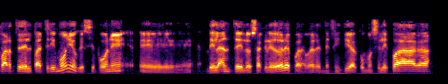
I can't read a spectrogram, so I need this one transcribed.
parte del patrimonio que se pone eh, delante de los acreedores para ver en definitiva cómo se les paga,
